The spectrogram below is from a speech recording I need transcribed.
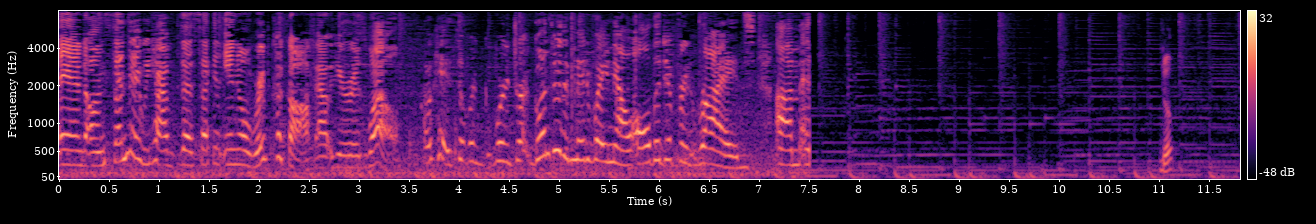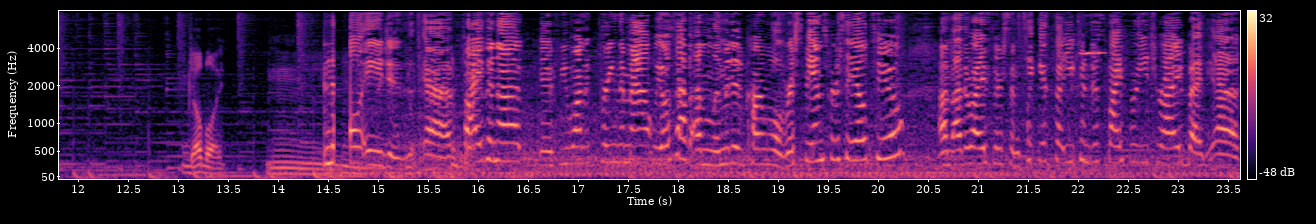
and on Sunday we have the second annual rib cook-off out here as well. Okay, so we're, we're going through the midway now, all the different rides. Um, yep. Oh boy. Mm. All ages, uh, five and up. If you want to bring them out, we also have unlimited carnival wristbands for sale too. Um, otherwise, there's some tickets that you can just buy for each ride. But uh,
